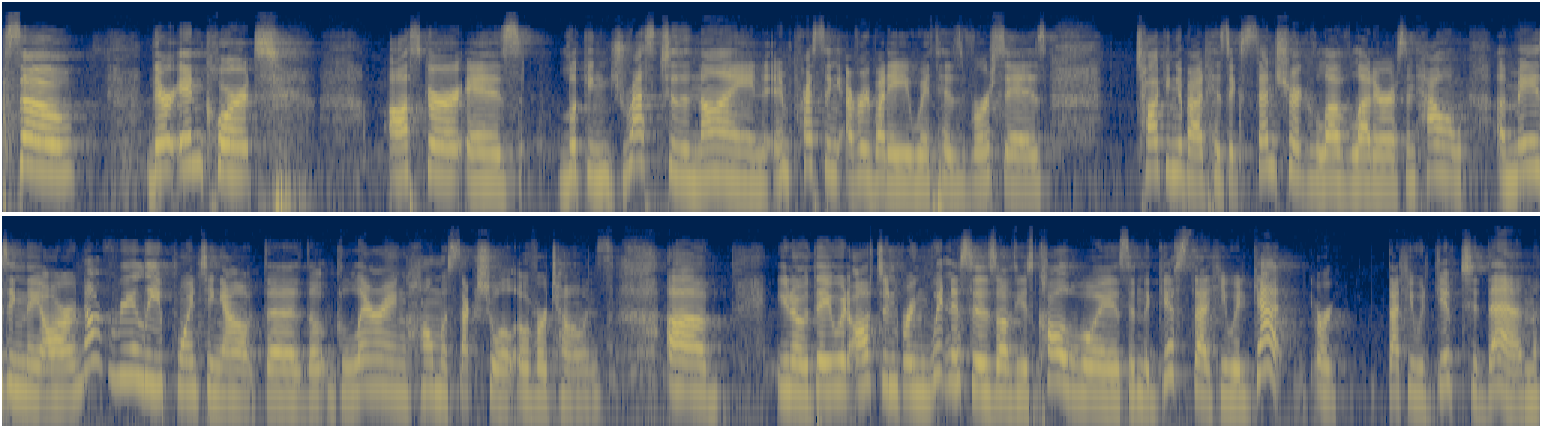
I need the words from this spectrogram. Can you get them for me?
so they're in court. Oscar is looking dressed to the nine, impressing everybody with his verses, talking about his eccentric love letters and how amazing they are, not really pointing out the, the glaring homosexual overtones. Uh, you know, they would often bring witnesses of these call boys and the gifts that he would get or that he would give to them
